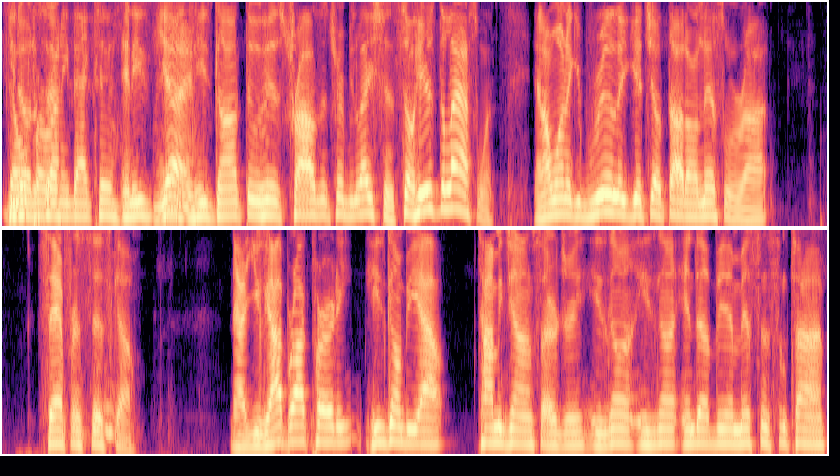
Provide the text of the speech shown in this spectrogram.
He's You know over what I'm for running back too. And he's yeah. Yeah. and he's gone through his trials and tribulations. So here's the last one, and I want to really get your thought on this one, Rod. San Francisco. Now you got Brock Purdy. He's going to be out. Tommy John surgery. He's going. He's going to end up being missing some time,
